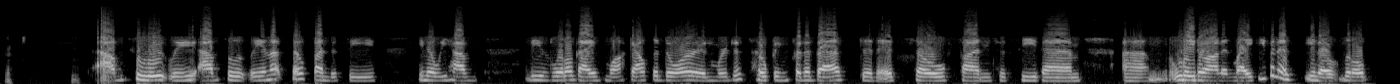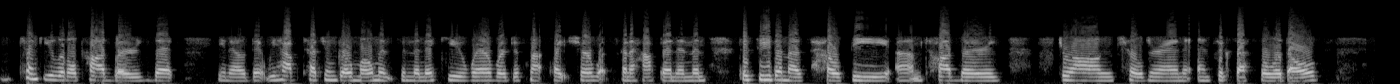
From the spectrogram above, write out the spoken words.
absolutely, absolutely. And that's so fun to see. You know, we have these little guys walk out the door and we're just hoping for the best. And it's so fun to see them um, later on in life, even as you know little chunky little toddlers that you know that we have touch and go moments in the NICU where we're just not quite sure what's going to happen, and then to see them as healthy um, toddlers, strong children, and successful adults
